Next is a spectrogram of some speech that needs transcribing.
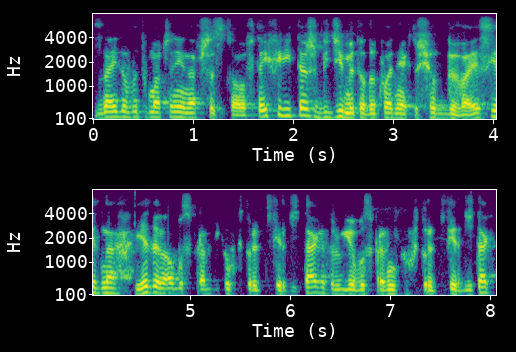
znajdą wytłumaczenie na wszystko. W tej chwili też widzimy to dokładnie, jak to się odbywa. Jest jedna, jeden obóz prawników, który twierdzi tak, drugi obóz prawników, który twierdzi tak.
